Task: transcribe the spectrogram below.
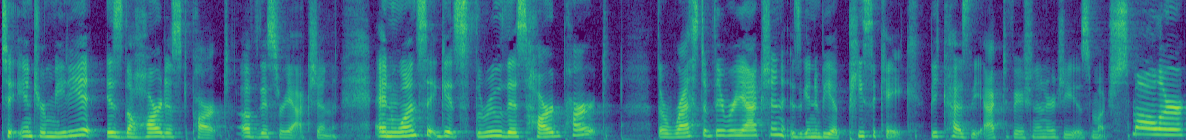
to intermediate is the hardest part of this reaction. And once it gets through this hard part, the rest of the reaction is going to be a piece of cake because the activation energy is much smaller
